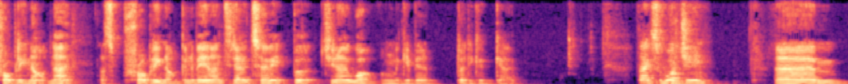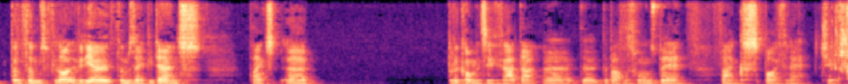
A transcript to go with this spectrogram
Probably not, no. That's probably not going to be an antidote to it, but do you know what? I'm going to give it a bloody good go. Thanks for watching. Um, put a thumbs if you like the video, thumbs down if you don't. Thanks. Uh, put a comment if you've had that, uh, the, the Battle Swans beer. Thanks. Bye for now. Cheers.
